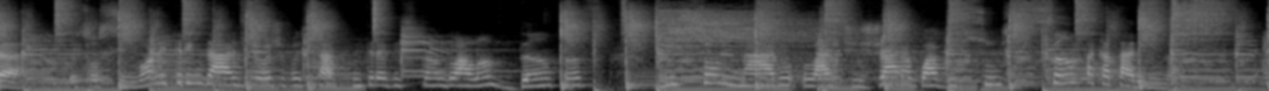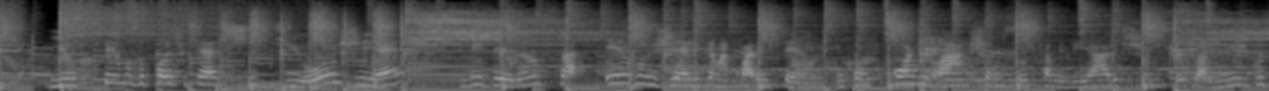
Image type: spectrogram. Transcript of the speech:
bem-vinda! Eu sou Simone Trindade e hoje vou estar entrevistando Alan Dantas, missionário lá de Jaraguá do Sul, Santa Catarina. E o tema do podcast de hoje é liderança evangélica na quarentena. Então corre lá, chama seus familiares, chama seus amigos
